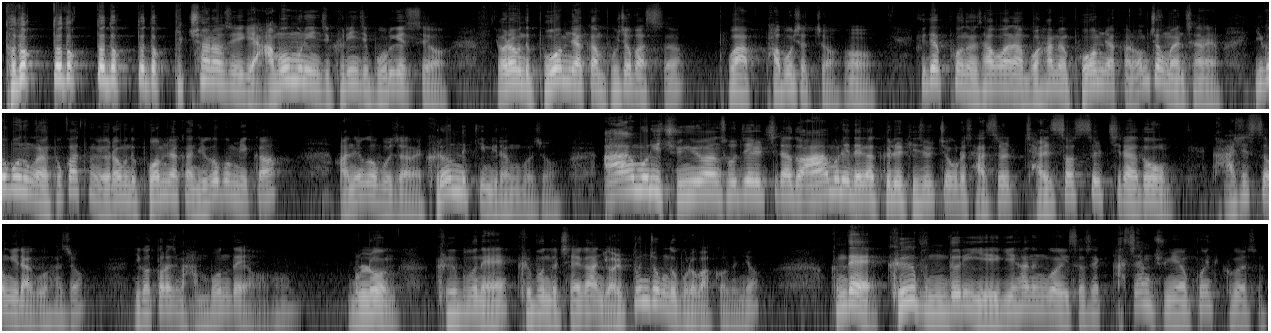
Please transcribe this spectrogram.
더덕 더덕 더덕 더덕 붙여놔서 이게 아무 문인지 글인지 모르겠어요. 여러분들 보험 약관 보셔봤어요? 봐, 봐보셨죠? 어. 휴대폰을 사거나 뭐 하면 보험 약관 엄청 많잖아요. 이거 보는 거랑 똑같은 거예요. 여러분들 보험 약관 읽어봅니까? 안 읽어보잖아요. 그런 느낌이란 거죠. 아무리 중요한 소재일지라도 아무리 내가 글을 기술적으로 잘, 쓸, 잘 썼을지라도 가시성이라고 하죠. 이것 떨어지면 안 본대요. 물론 그분의 그분들 제가 한열분 정도 물어봤거든요. 근데 그분들이 얘기하는 거에 있어서 가장 중요한 포인트 그거였어요.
